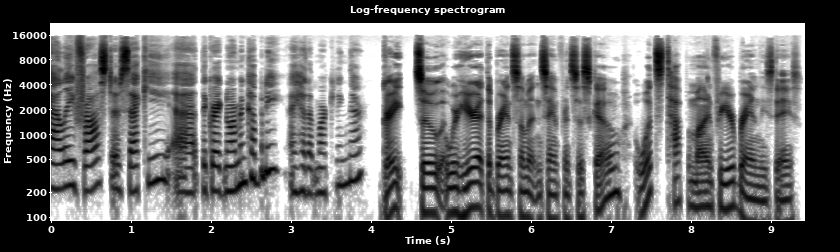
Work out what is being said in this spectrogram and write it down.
Ali Frost Osiecki at the Greg Norman Company. I head up marketing there. Great. So we're here at the Brand Summit in San Francisco. What's top of mind for your brand these days?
